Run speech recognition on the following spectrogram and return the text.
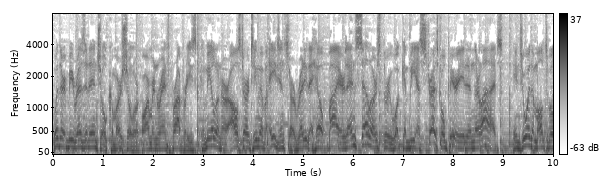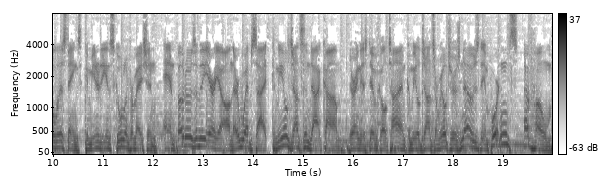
Whether it be residential, commercial, or farm and ranch properties, Camille and her all-star team of agents are ready to help buyers and sellers through what can be a stressful period in their lives. Enjoy the multiple listings, community and school information, and photos of the area on their website, CamilleJohnson.com. During this difficult time, Camille Johnson Realtors knows the importance of home.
